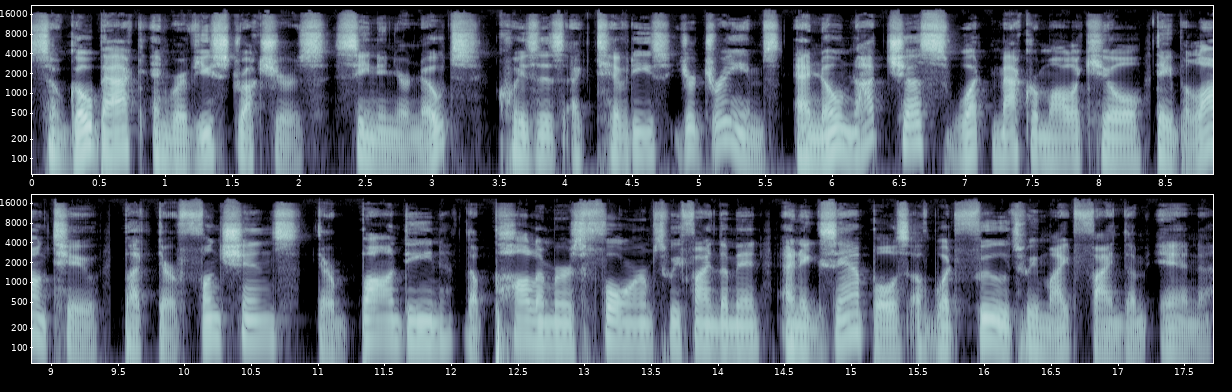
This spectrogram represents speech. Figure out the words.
So go back and review structures seen in your notes, quizzes, activities, your dreams, and know not just what macromolecule they belong to, but their functions, their bonding, the polymers forms we find them in, and examples of what foods we might find them in.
